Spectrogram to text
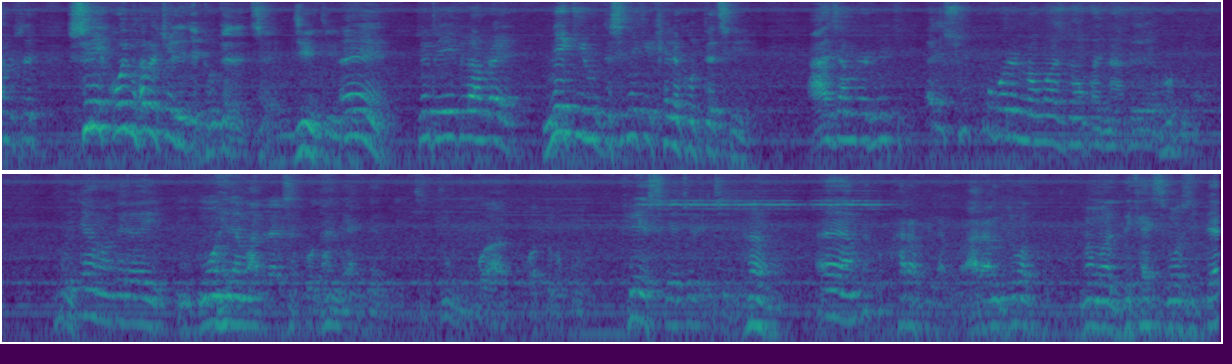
মানুষের সিরেক ওইভাবে চলে যে ঢুকে যাচ্ছে? জি জি হ্যাঁ কিন্তু এইগুলো আমরা নেকির উদ্দেশ্যে নেকির খেলে করতেছি। আজ আমরা নেকি আরে শুক্রবারের নমাজ নৌকায় না গেলে হবে না। ওই যে আমাদের ওই মহিলা মাদ্রাসা প্রধান কত রকম ফ্রেশ হয়ে চলেছি হ্যাঁ। হ্যাঁ আমাকে খুব খারাপই লাগল আর আমি জমা নমাজ দেখাইছি মসজিদটা।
